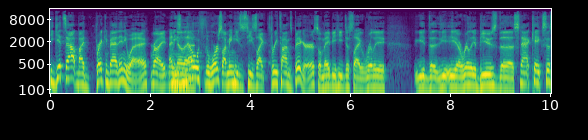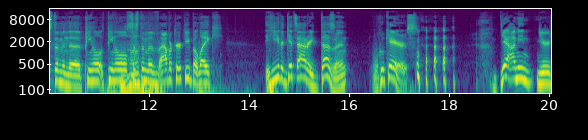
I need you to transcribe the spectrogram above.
he gets out by Breaking Bad anyway, Right, And he's no the worst. I mean, he's he's like three times bigger, so maybe he just like really. You, the, you know, really abused the snack cake system and the penal penal Uh-huh. system of Albuquerque, but like he either gets out or he doesn't. Who cares? Yeah, I mean, you're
